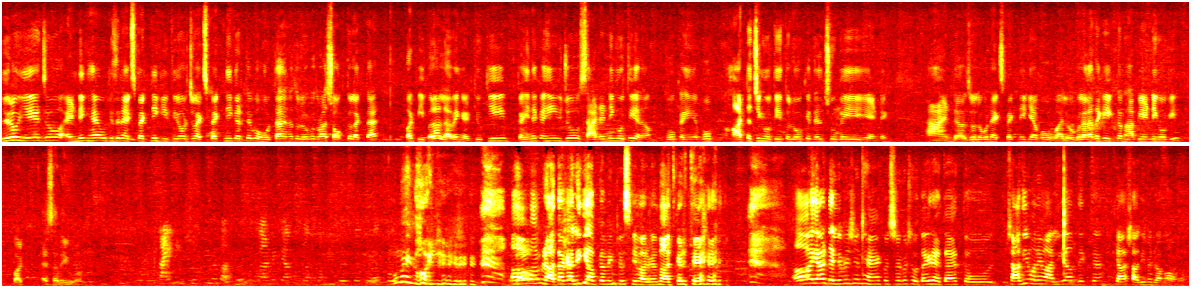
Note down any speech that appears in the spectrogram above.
you know ये जो एंडिंग है वो किसी ने एक्सपेक्ट नहीं की थी और जो एक्सपेक्ट नहीं करते वो होता है ना तो लोगों को थोड़ा शौक तो लगता है। But people are loving it क्योंकि कहीं ना कहीं जो सैड एंडिंग होती है ना वो कहीं वो हार्ट टचिंग होती है तो लोगों के दिल छू गई ये एंडिंग एंड uh, जो लोगों ने एक्सपेक्ट नहीं किया वो हुआ लोगों को लगा था कि एकदम हैप्पी एंडिंग होगी बट ऐसा नहीं हुआ। ओह माय गॉड हम हम राधा काली की अपकमिंग ट्विस्ट के बारे में बात करते हैं। आ, यार टेलीविज़न है कुछ ना कुछ होता ही रहता है तो शादी होने वाली है अब देखते हैं क्या शादी में ड्रामा होगा।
